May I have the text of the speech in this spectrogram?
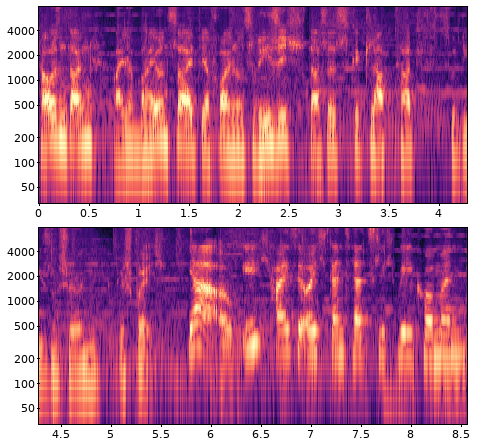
Tausend Dank, weil ihr bei uns seid. Wir freuen uns riesig, dass es geklappt hat zu diesem schönen Gespräch. Ja, auch ich heiße euch ganz herzlich willkommen.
